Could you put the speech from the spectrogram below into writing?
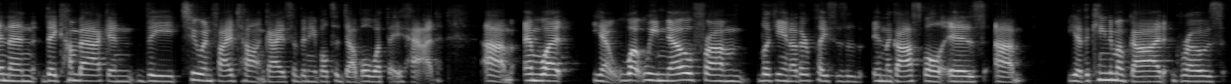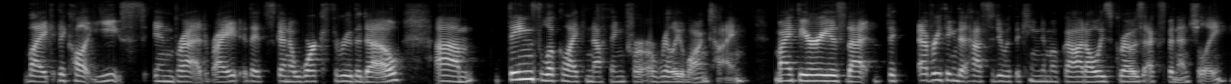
And then they come back and the two and five talent guys have been able to double what they had. Um, and what you know what we know from looking at other places in the gospel is um, you know the kingdom of god grows like they call it yeast in bread, right? That's going to work through the dough. Um, things look like nothing for a really long time. My theory is that the, everything that has to do with the kingdom of God always grows exponentially.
